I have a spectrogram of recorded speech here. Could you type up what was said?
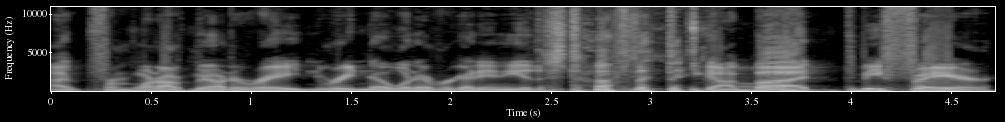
I, from what I've been able to read, read, no one ever got any of the stuff that they got. But to be fair,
